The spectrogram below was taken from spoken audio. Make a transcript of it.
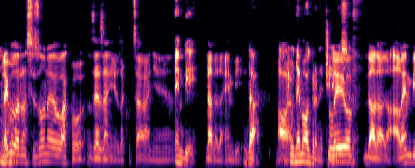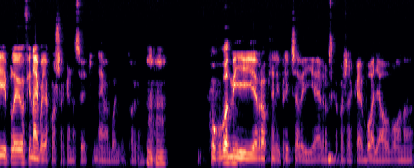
Mhm. Regularna sezona je ovako zezanje, zakucavanje. NBA, Da, da, da, NBA. da. A Tu nema odbrane, čini mi se. playoff, Da. da, da, da, ali NBA playoff je najbolja košarka na svetu, nema bolje od toga. Mhm. Koliko god mi evropljani pričali, evropska košarka je bolja, ovo ono,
